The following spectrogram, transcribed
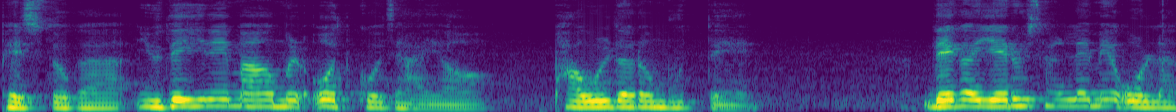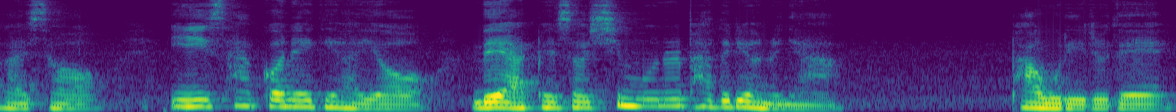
베스도가 유대인의 마음을 얻고자 하여 바울더러 묻되 내가 예루살렘에 올라가서 이 사건에 대하여 내 앞에서 신문을 받으려느냐? 바울이 이르되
